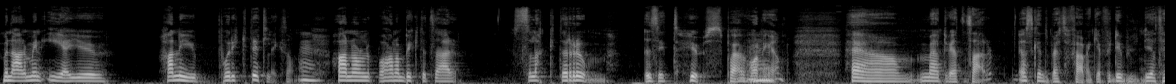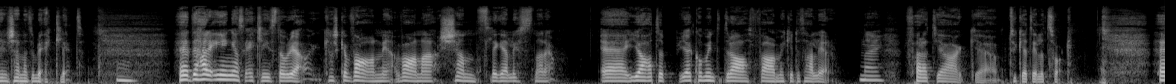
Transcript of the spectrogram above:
Men Armin är ju, han är ju på riktigt liksom. Han, håller på, han har byggt ett så här slaktrum i sitt hus på övervåningen. Eh, med att du vet så här, jag ska inte berätta för mycket för det, jag känner att det blir äckligt. Eh, Det här är en ganska äcklig historia. Kanske ska varna, varna känsliga lyssnare. Eh, Jag, har typ, jag kommer inte dra för mycket detaljer. Nej. För att jag eh, tycker att det är lite svårt. Eh,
